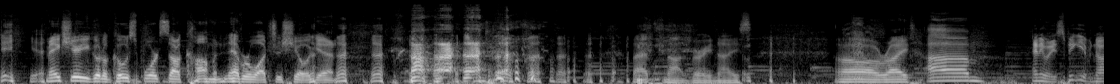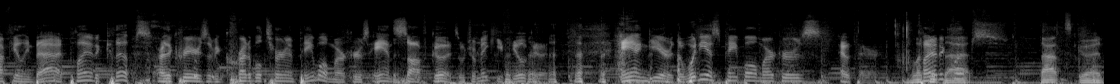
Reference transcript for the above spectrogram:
Make sure you go to GoSports.com and never watch the show again. That's not very nice. All right. Um. Anyway, speaking of not feeling bad, Planet Eclipse are the creators of incredible tournament paintball markers and soft goods, which will make you feel good. and gear, the winniest paintball markers out there. Look Planet at that. Eclipse. That's good.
